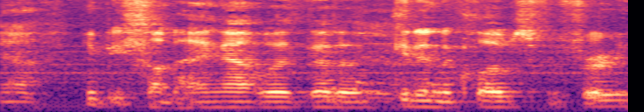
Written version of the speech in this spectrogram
Yeah. Yeah. He'd be fun to hang out with. Go to get into clubs for free.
